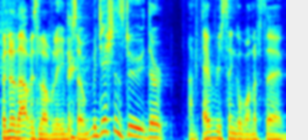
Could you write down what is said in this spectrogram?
but no, that was lovely. So magicians do. They're. Every single one of the,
